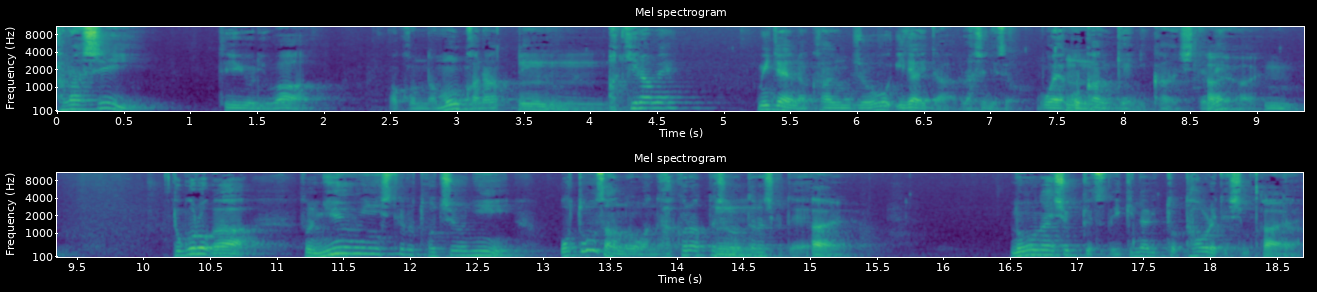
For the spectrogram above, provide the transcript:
悲しいっていうよりは、まあ、こんなもんかなっていう諦めみたいな感情を抱いたらしいんですよ。親子関係に関してね、ところがその入院してる途中にお父さんの方が亡くなってしまったらしくて、うん。はい、脳内出血でいきなりと倒れてしまった、はい、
